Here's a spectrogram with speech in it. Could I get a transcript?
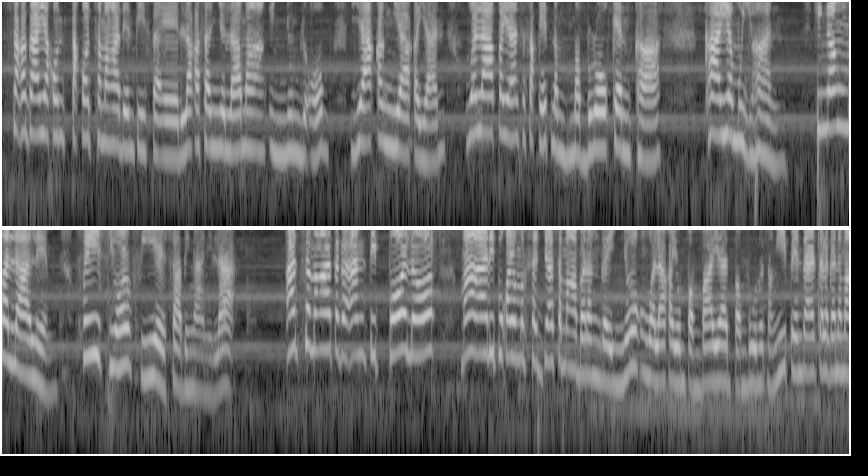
Sa kagaya kong takot sa mga dentista eh, lakasan nyo lamang ang inyong loob, yakang yaka yan, wala pa yan sa sakit na mabroken ka, kaya mo yan. Hingang malalim, face your fear, sabi nga nila. At sa mga taga-antipolo, maaari po kayong magsadya sa mga barangay nyo kung wala kayong pambayad, pambunot ng ngipin dahil talaga namang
